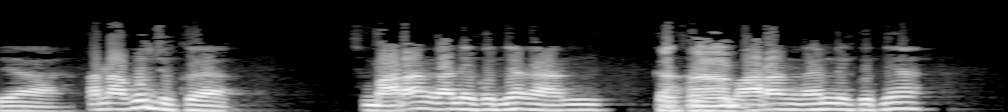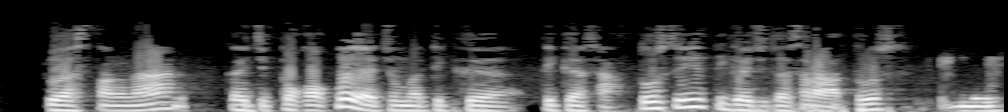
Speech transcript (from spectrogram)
Ya, kan aku juga Semarang kan ikutnya kan, gaji Paham. Semarang kan ikutnya dua setengah, gaji pokokku ya cuma tiga tiga satu sih, tiga juta seratus. Hmm.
